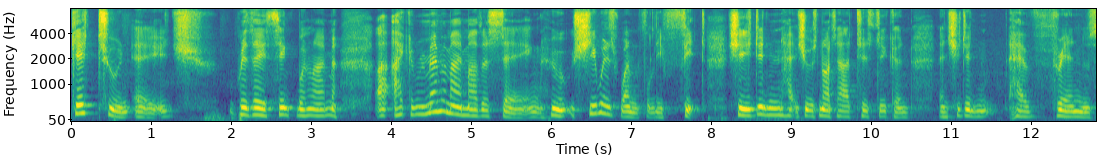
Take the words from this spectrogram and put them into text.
get to an age where they think, well, I'm. Uh, I can remember my mother saying, who she was wonderfully fit. She didn't. Ha- she was not artistic, and and she didn't have friends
